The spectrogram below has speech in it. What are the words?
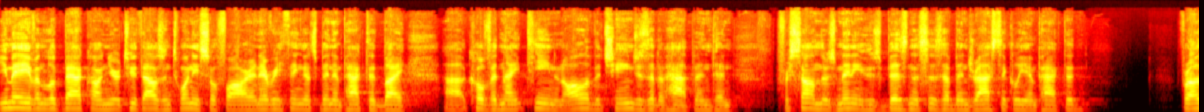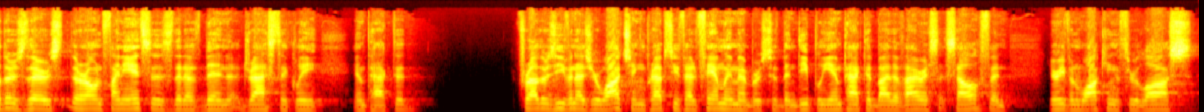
You may even look back on your 2020 so far and everything that's been impacted by uh, COVID 19 and all of the changes that have happened. And for some, there's many whose businesses have been drastically impacted. For others, there's their own finances that have been drastically impacted. For others, even as you're watching, perhaps you've had family members who've been deeply impacted by the virus itself, and you're even walking through loss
